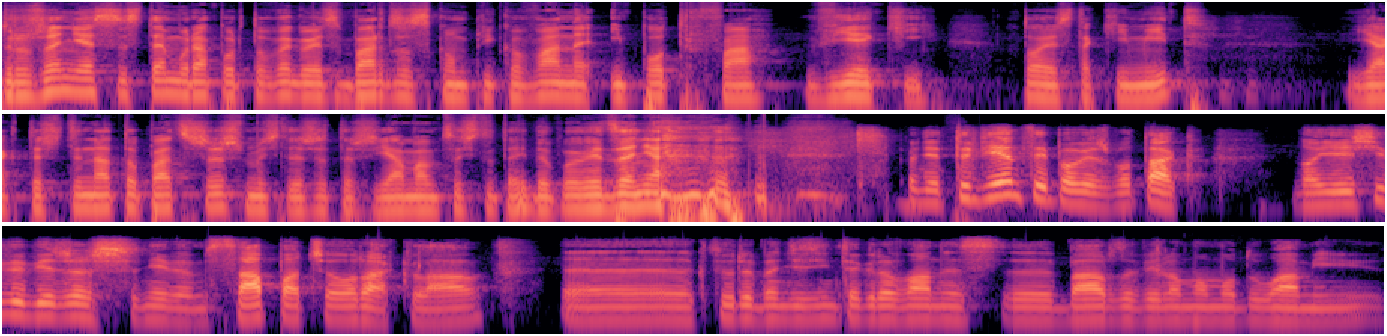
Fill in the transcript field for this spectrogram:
Wdrożenie systemu raportowego jest bardzo skomplikowane i potrwa wieki. To jest taki mit. Jak też ty na to patrzysz? Myślę, że też ja mam coś tutaj do powiedzenia. Pewnie ty więcej powiesz, bo tak, no jeśli wybierzesz, nie wiem, SAP-a czy Oracla, e, który będzie zintegrowany z e, bardzo wieloma modułami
